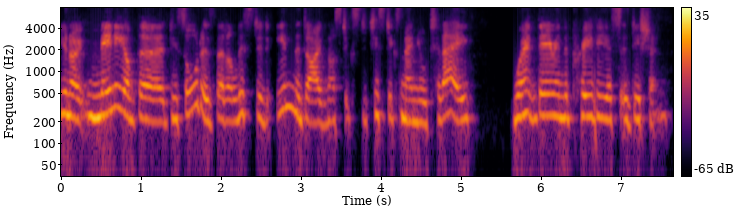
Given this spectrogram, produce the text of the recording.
you know, many of the disorders that are listed in the Diagnostic Statistics Manual today weren't there in the previous edition.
